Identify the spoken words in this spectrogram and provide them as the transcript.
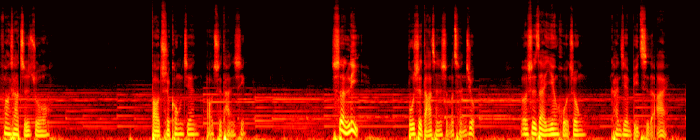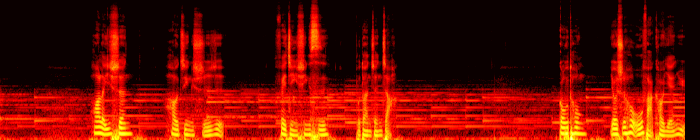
放下执着。保持空间，保持弹性。胜利不是达成什么成就，而是在烟火中看见彼此的爱。花了一生，耗尽时日，费尽心思，不断挣扎。沟通有时候无法靠言语，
